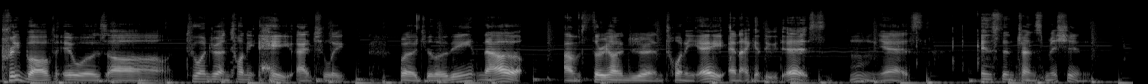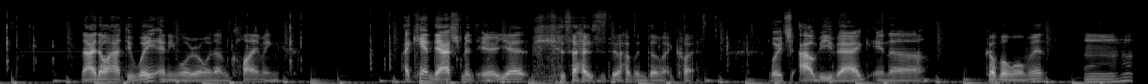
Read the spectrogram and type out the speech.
pre-buff it was uh 228 actually for agility. Now I'm 328 and I can do this. Hmm, yes, instant transmission. Now I don't have to wait anymore when I'm climbing. I can't dash mid-air yet because I still haven't done my quest which I'll be back in a couple moments. Mm -hmm.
